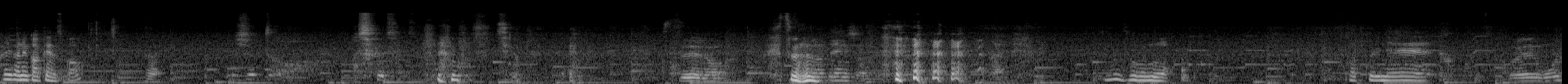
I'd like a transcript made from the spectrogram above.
針金かけんですか？普通の普通の普通のテンションで。それもかっこいいねこれもう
